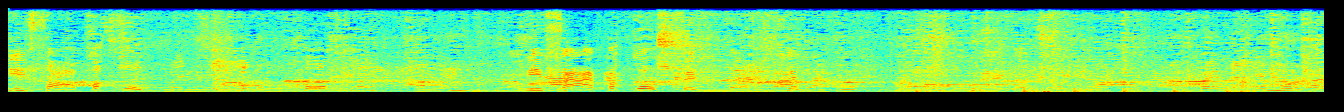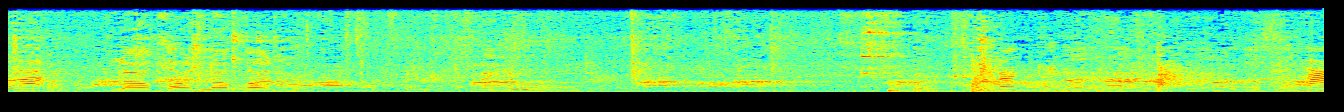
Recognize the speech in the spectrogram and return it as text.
มีฝาประกบเหมือนขนมครกนะ มีฝาประกบเป็นเหมือนขนมครกไปไหนหมดแล้วล่ะ รอก่อนรอก่อน ไม่อยู่ น่ากินได้ได้ได้ได้แล้วก็ส่งหา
